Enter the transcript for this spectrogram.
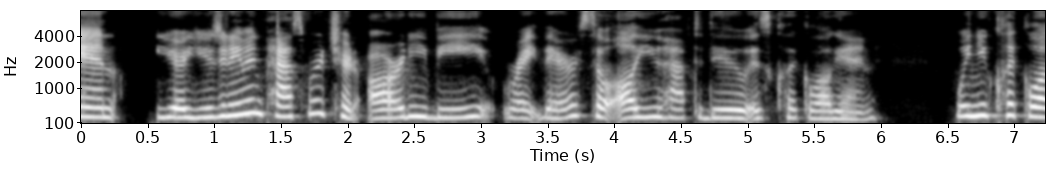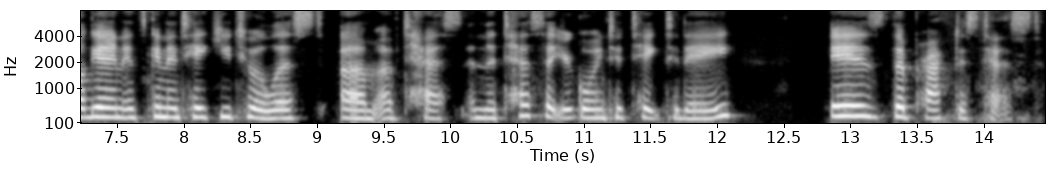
and your username and password should already be right there. So all you have to do is click login. When you click login, it's going to take you to a list um, of tests. And the test that you're going to take today is the practice test.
